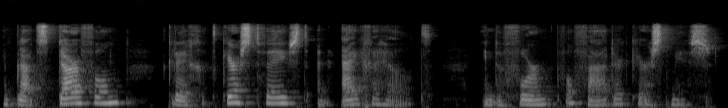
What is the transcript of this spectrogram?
In plaats daarvan kreeg het kerstfeest een eigen held in de vorm van vader kerstmis,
